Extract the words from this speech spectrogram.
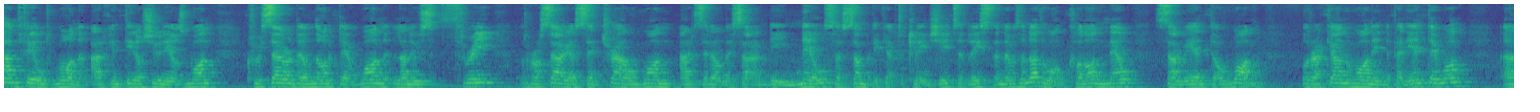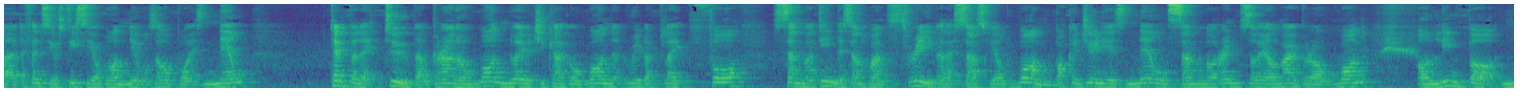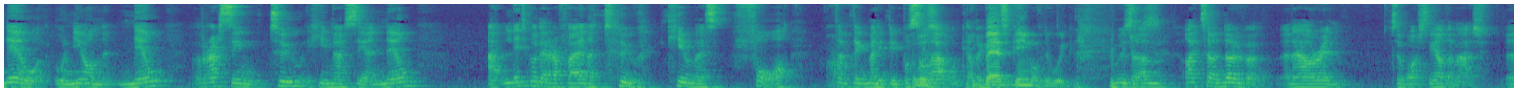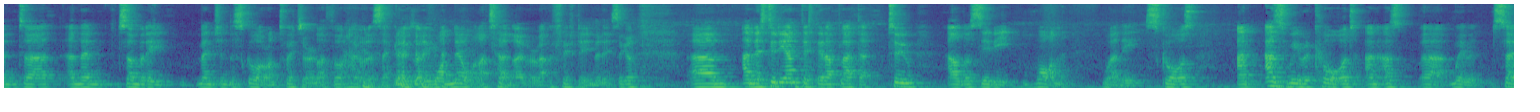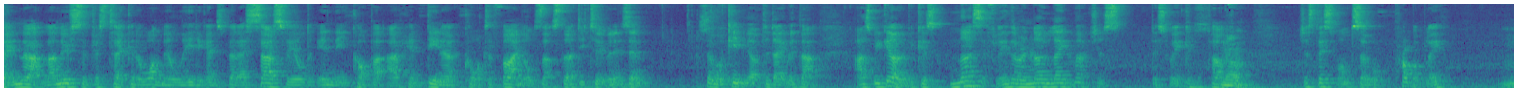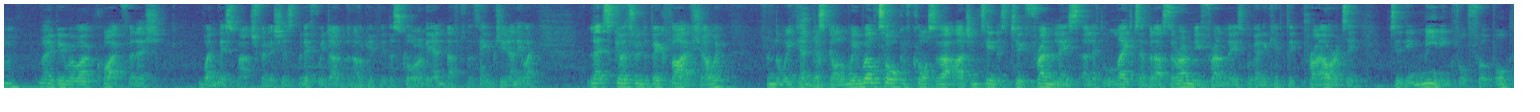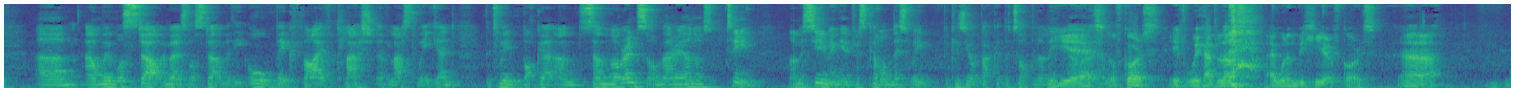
Banfield 1, Argentinos Juniors 1, Crucero del Norte 1, Lanús 3, Rosario Central 1, Arsenal de Sarandí nil, so somebody kept a clean sheet at least. Then there was another one, Colón nil, Sarmiento 1, Huracán 1, Independiente 1, uh, Defensa Justicia 1, Newell's Old Boys nil, Temperley 2, Belgrano 1, Nueva Chicago 1, River Plate 4, San Martin de San Juan 3, Vélez Sarsfield 1, Boca Juniors nil, San Lorenzo de Almagro 1, Olimpo nil, Unión nil, Racing 2, Gimnasia nil, Atlético de Rafaela 2, Quilmes 4. I don't think many people It saw that one the coming. best game of the week. It was. Um, I turned over an hour in to watch the other match, and uh, and then somebody mentioned the score on Twitter, and I thought, hang on a second, it was only one 0 when I turned over about 15 minutes ago. Um, and Estudiantes de La Plata two, Aldosivi one were the scores. And as we record, and as uh, we were saying that, Lanús have just taken a 1 0 lead against Vélez Sarsfield in the Copa Argentina quarter-finals. That's 32 minutes in. So we'll keep you up to date with that as we go, because mercifully there are no late matches this week, apart No. from just this one. So we'll probably, mm, maybe we won't quite finish when this match finishes, but if we don't, then I'll give you the score at the end after the theme tune anyway. Let's go through the big five, shall we? From the weekend just gone. We will talk, of course, about Argentina's two friendlies a little later, but as they're only friendlies, we're going to give the priority to the meaningful football. Um, and we will start, we might as well start with the all big five clash of last weekend between Boca and San Lorenzo, Mariano's team. I'm assuming you've just come on this week because you're back at the top of the league. Yes, of course. If we had lost, I wouldn't be here. Of course. Uh,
